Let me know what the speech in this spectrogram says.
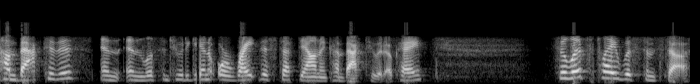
come back to this and, and listen to it again, or write this stuff down and come back to it. Okay? So let's play with some stuff.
